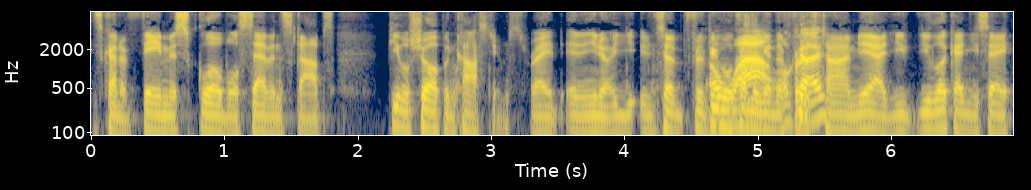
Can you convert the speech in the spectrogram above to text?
these kind of famous global seven stops, people show up in costumes, right? And you know, you, so for people Oh, wow. coming in the Okay. first time, yeah, you, you look at it and you say,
